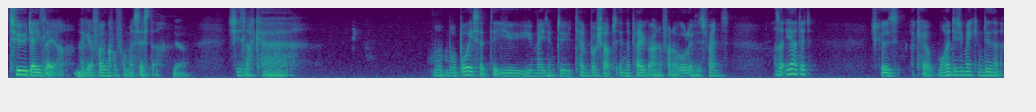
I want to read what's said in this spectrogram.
Two days later, I Mm. get a phone call from my sister. Yeah. She's like, uh, my, my boy said that you, you made him do 10 push ups in the playground in front of all of his friends. I was like, yeah, I did. She goes, okay, why did you make him do that?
